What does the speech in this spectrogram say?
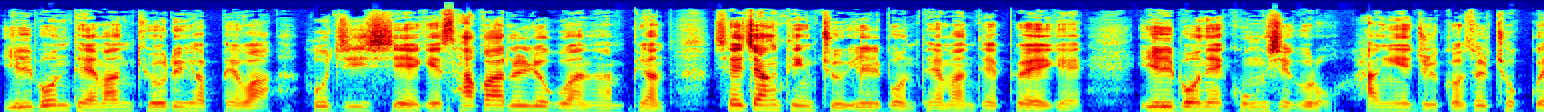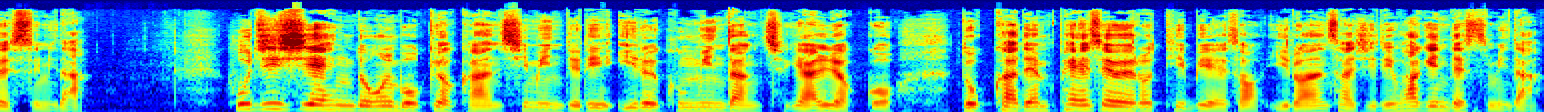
일본 대만 교류협회와 후지 씨에게 사과를 요구하는 한편 세장팅 주 일본 대만 대표에게 일본에 공식으로 항의해 줄 것을 촉구했습니다. 후지 씨의 행동을 목격한 시민들이 이를 국민당 측에 알렸고 녹화된 폐쇄회로 TV에서 이러한 사실이 확인됐습니다.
